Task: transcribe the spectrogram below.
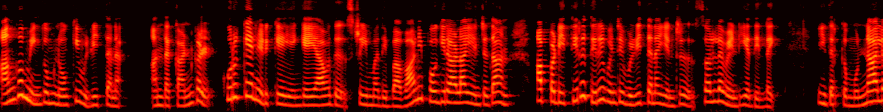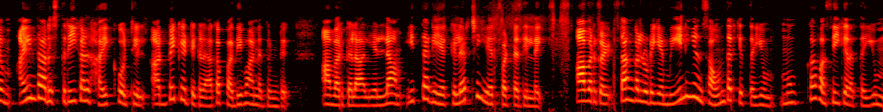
அங்கும் இங்கும் நோக்கி விழித்தன. அந்த கண்கள் குறுக்கே நெடுக்கே எங்கேயாவது ஸ்ரீமதி பவானி போகிறாளா என்றுதான் அப்படி திரு திருவென்று விழித்தன என்று சொல்ல வேண்டியதில்லை. இதற்கு முன்னாலும் ஐந்தாறு ஸ்திரீகள் ஹைகோர்ட்டில் அட்வொகேட்டுகளாக பதிவானதுண்டு. அவர்களால் எல்லாம் இத்தகைய கிளர்ச்சி ஏற்பட்டதில்லை. அவர்கள் தங்களுடைய மீனியின் சௌந்தரியத்தையும் முக்க வசீகரத்தையும்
